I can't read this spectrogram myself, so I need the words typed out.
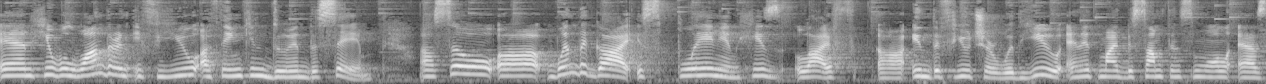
and he will wondering if you are thinking doing the same. Uh, so uh, when the guy is planning his life uh, in the future with you, and it might be something small as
